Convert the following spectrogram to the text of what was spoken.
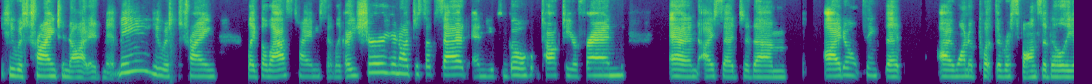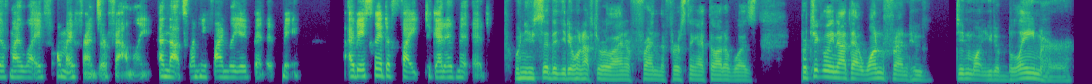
he was trying to not admit me. He was trying, like the last time he said, like, are you sure you're not just upset and you can go talk to your friend? And I said to them, I don't think that I want to put the responsibility of my life on my friends or family. And that's when he finally admitted me. I basically had to fight to get admitted. When you said that you didn't want to have to rely on a friend, the first thing I thought of was particularly not that one friend who didn't want you to blame her.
